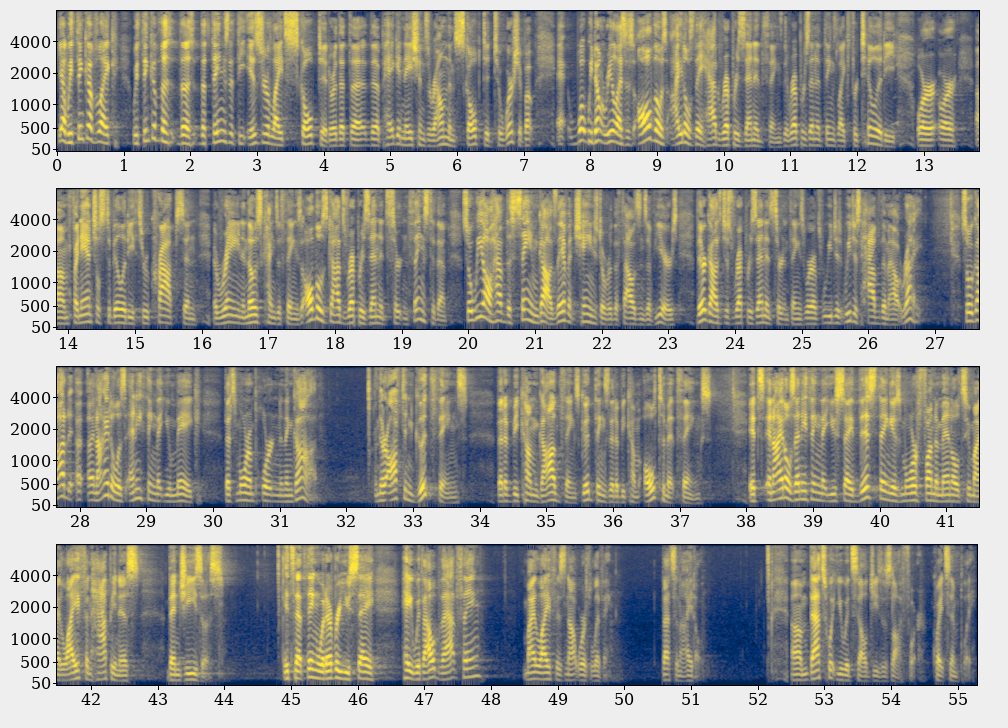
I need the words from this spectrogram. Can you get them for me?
Yeah, we think of like we think of the, the, the things that the Israelites sculpted or that the, the pagan nations around them sculpted to worship. But eh, what we don't realize is all those idols they had represented things. They represented things like fertility or, or um, financial stability through crops and rain and those kinds of things. All those gods represented certain things to them. So we all have the same gods. They haven't changed over the thousands of years. Their gods just represented certain things, whereas we just, we just have them outright. So, God, an idol is anything that you make that's more important than God. And they're often good things that have become God things, good things that have become ultimate things. It's an idol is anything that you say, this thing is more fundamental to my life and happiness than Jesus. It's that thing, whatever you say, hey, without that thing, my life is not worth living. That's an idol. Um, that's what you would sell Jesus off for, quite simply.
